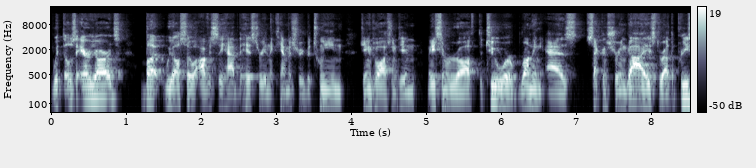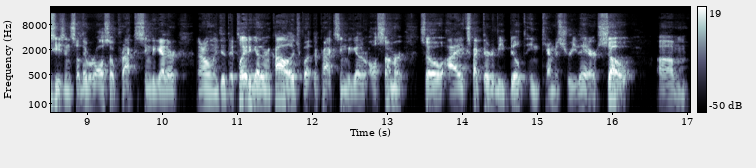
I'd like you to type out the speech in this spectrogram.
with those air yards. But we also obviously have the history and the chemistry between James Washington, Mason Rudolph. The two were running as second string guys throughout the preseason. So they were also practicing together. Not only did they play together in college, but they're practicing together all summer. So I expect there to be built in chemistry there. So, um,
